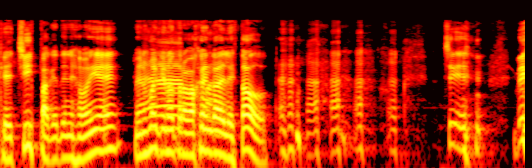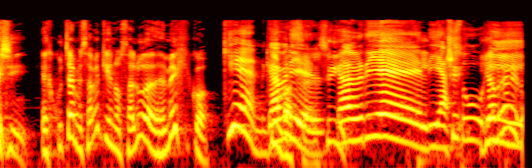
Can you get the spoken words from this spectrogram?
Qué chispa que tenés hoy, ¿eh? Menos mal que no trabajé en la del Estado. che, Belli, escuchame, ¿sabés quién nos saluda desde México? ¿Quién? Gabriel. Sí. Gabriel y Azul ¿y Abril?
